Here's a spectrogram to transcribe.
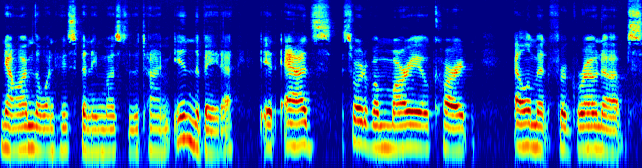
now I'm the one who's spending most of the time in the beta. It adds sort of a Mario Kart element for grown-ups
